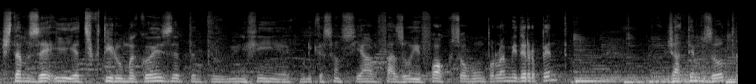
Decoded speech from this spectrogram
estamos aí a discutir uma coisa, portanto, enfim, a comunicação social faz um enfoque sobre um problema e de repente já temos outro.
